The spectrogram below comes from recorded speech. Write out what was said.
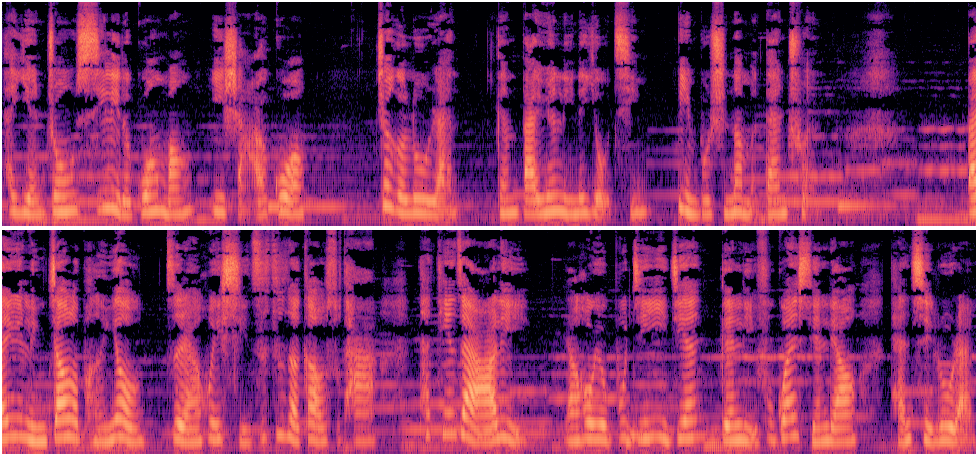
他眼中犀利的光芒一闪而过，这个陆然跟白云林的友情并不是那么单纯。白云林交了朋友，自然会喜滋滋地告诉他，他听在耳里，然后又不经意间跟李副官闲聊，谈起陆然，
